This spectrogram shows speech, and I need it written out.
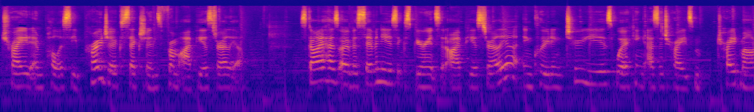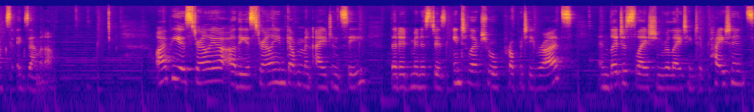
Trade and Policy Projects sections from IP Australia. Skye has over seven years' experience at IP Australia, including two years working as a trades, trademarks examiner. IP Australia are the Australian government agency that administers intellectual property rights and legislation relating to patents,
